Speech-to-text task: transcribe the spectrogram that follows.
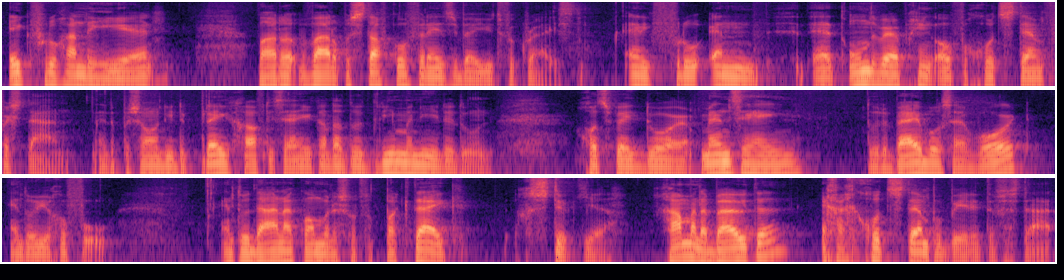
Ik vroeg aan de Heer, we waren op een stafconferentie bij Youth for Christ. En, ik vroeg, en het onderwerp ging over Gods stem verstaan. En de persoon die de preek gaf, die zei, je kan dat door drie manieren doen. God spreekt door mensen heen, door de Bijbel, zijn woord en door je gevoel. En toen daarna kwam er een soort van praktijkstukje. Ga maar naar buiten en ga Gods stem proberen te verstaan.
